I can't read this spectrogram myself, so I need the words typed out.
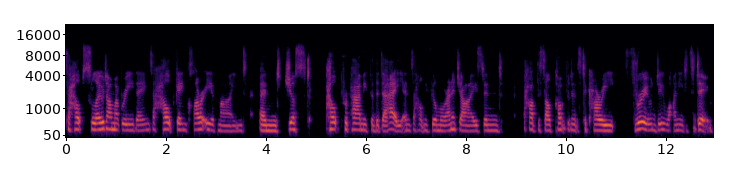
to help slow down my breathing, to help gain clarity of mind and just help prepare me for the day and to help me feel more energized and have the self confidence to carry through and do what I needed to do.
